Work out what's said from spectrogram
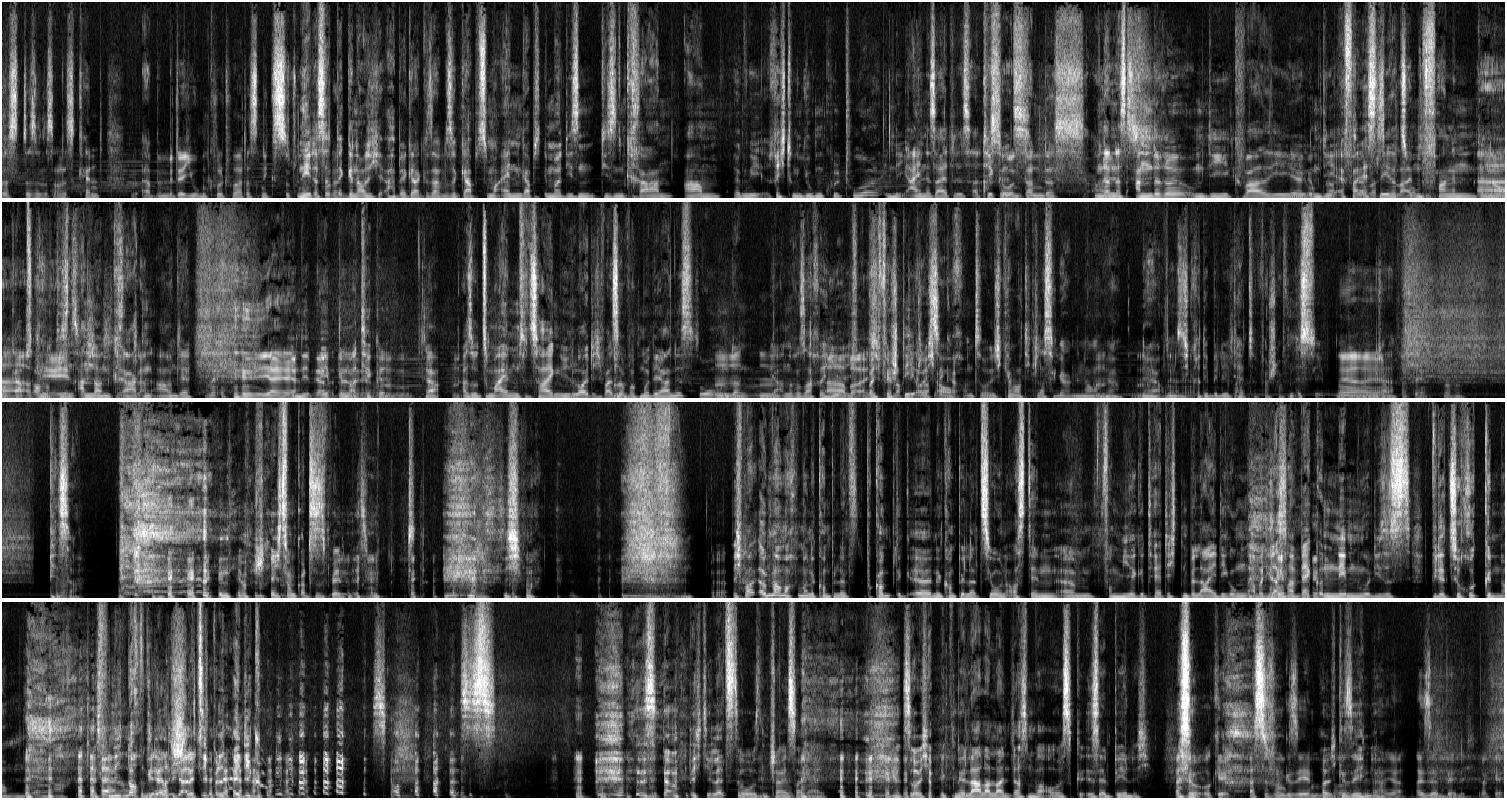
Dass, dass er das alles kennt. Aber mit der Jugendkultur hat das nichts zu tun. Nee, das hat, genau, ich habe ja gerade gesagt, also gab zum einen gab es immer diesen, diesen Kranarm irgendwie Richtung Jugendkultur in die eine Seite des Artikels. Ach so, und dann das. Und dann das andere, um die quasi, um die FAS-Leser zu umfangen, genau, ah, gab es okay, auch noch diesen anderen Krakenarm, ja, der ja, ja, in, im, Artikel. Mhm. Ja, also zum einen um zu zeigen, Leute, ich weiß auch, was modern ist, so, und mhm, dann die mhm. andere Sache hier, aber ich, aber ich verstehe euch auch und so. Ich kenne auch die Klassiker, genau, ja. ja, um sich Kredibilität zu verschaffen. Ist, ja, ja, verstehe. Pisser. nee, wahrscheinlich um Gottes Willen. ich ich mag, irgendwann machen wir eine, Kompilation, äh, eine Kompilation aus den ähm, von mir getätigten Beleidigungen, aber die lassen wir weg und nehmen nur dieses wieder zurückgenommene danach. Das finde ich noch widerlicher als die Beleidigung. so, Das ist ja wirklich die letzte Hosenscheißerei. So, ich habe nichts mehr. Lala Land lassen wir aus. Ist entbehrlich. Achso, okay. Hast du schon gesehen? Habe ich gesehen, ja. Ja, also entbehrlich, okay.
